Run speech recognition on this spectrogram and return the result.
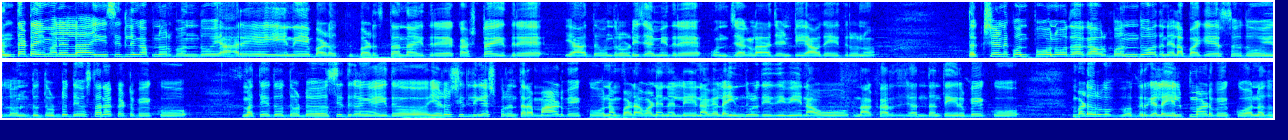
ಅಂಥ ಟೈಮಲ್ಲೆಲ್ಲ ಈ ಸಿದ್ಲಿಂಗಪ್ಪನವ್ರು ಬಂದು ಯಾರೇ ಏನೇ ಬಡ, ಬಡಸ್ತಾನ ಇದ್ದರೆ ಕಷ್ಟ ಇದ್ದರೆ ಯಾವುದೋ ಒಂದು ರೌಡಿ ಜಾಮ್ ಇದ್ದರೆ ಒಂದು ಜಗಳ, ಜಂಟಿ ಯಾವುದೇ ಇದ್ರೂ ತಕ್ಷಣಕ್ಕೆ ಒಂದು ಫೋನ್ ಹೋದಾಗ ಅವ್ರು ಬಂದು ಅದನ್ನೆಲ್ಲ ಬಗೆಹರಿಸೋದು, ಇಲ್ಲೊಂದು ದೊಡ್ಡ ದೇವಸ್ಥಾನ ಕಟ್ಟಬೇಕು ಮತ್ತು ಇದು ದೊಡ್ಡ ಸಿದ್ಧಗಂಗೆ ಇದು ಎಡು ಸಿದ್ಧಲಿಂಗೇಶ್ವರ ಥರ ಮಾಡಬೇಕು ನಮ್ಮ ಬಡಾವಣೆಯಲ್ಲಿ ನಾವೆಲ್ಲ ಹಿಂದುಳಿದಿದ್ದೀವಿ, ನಾವು ನಾಲ್ಕಾರು ಜನದಂತೆ ಇರಬೇಕು ಬಡವ್ರಿಗೆ ಬಗ್ಗರಿಗೆಲ್ಲ ಹೆಲ್ಪ್ ಮಾಡಬೇಕು ಅನ್ನೋದು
